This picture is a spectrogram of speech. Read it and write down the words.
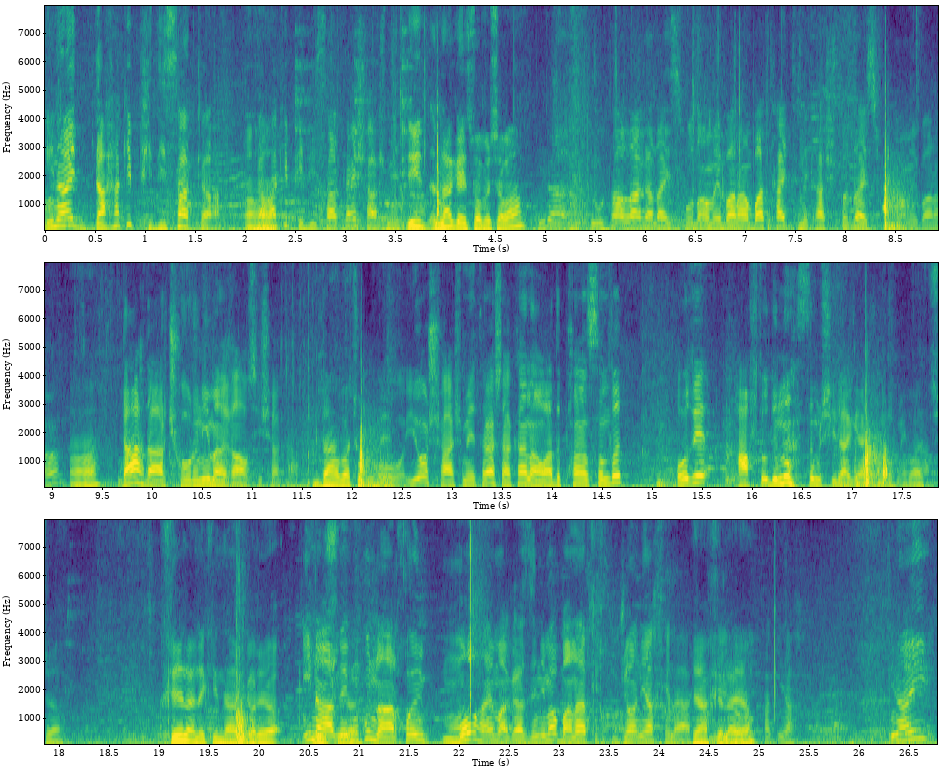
нағз нағз инай даҳаки 50 ка. Аҳа. даҳаки 50 каи 6 метр ин лага ҳисоб мешава? Ира бисёртар лагада истифода мебаранд баъд тайтни кашфирда истифода мебаранд аҳа. Даҳ дар чорним ай ғавси шака. Да ба чорни О, ё 6 метраш ака 95 сум буд. Ҳозир 79 сум шидаги 6 метр бача. Хеле лекин наргари ин мегӯм ку нархҳои мо ҳай магазини ма ба нархи хуҷан як хела Як хела, ё? инаи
